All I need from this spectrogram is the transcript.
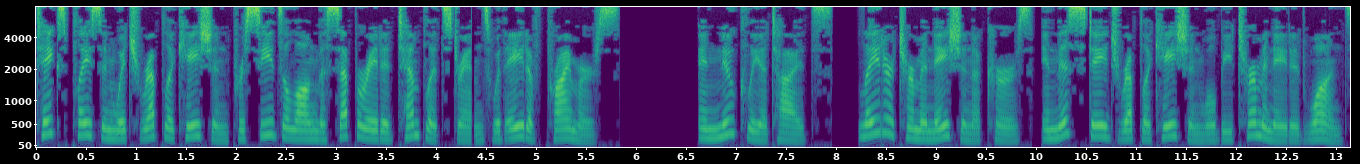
takes place in which replication proceeds along the separated template strands with aid of primers and nucleotides. Later termination occurs, in this stage replication will be terminated once.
